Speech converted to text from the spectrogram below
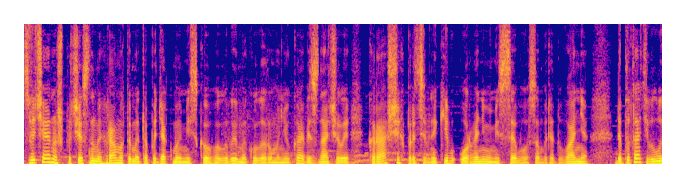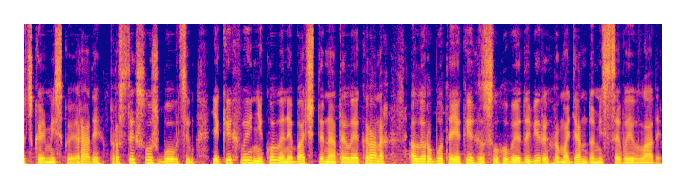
Звичайно ж, почесними грамотами та подяками міського голови Миколи Романюка відзначили кращих працівників органів місцевого самоврядування, депутатів Луцької міської ради, простих службовців, яких ви ніколи не бачите на телеекранах, але робота яких заслуговує довіри громадян до місцевої влади.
